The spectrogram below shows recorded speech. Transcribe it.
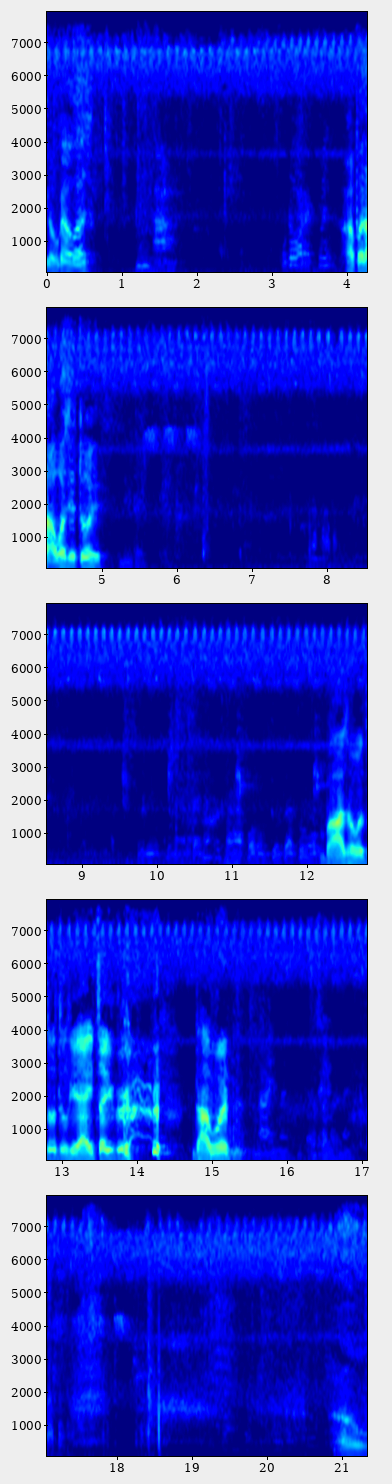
एवढा आवाज? हा. पण आवाज येतोय. बाज हवं तो तू यायचा इकडं. धावत. औ.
